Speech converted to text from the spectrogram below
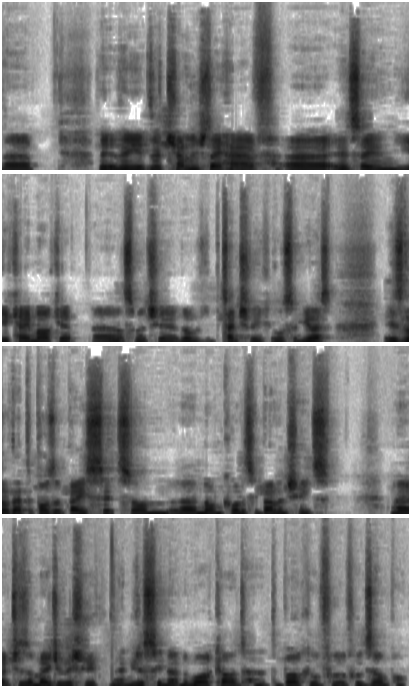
Uh, the, the, the challenge they have uh, in say in the UK market, uh, not so much here, potentially also in the US, is a lot of that deposit base sits on non-quality balance sheets uh, which is a major issue. And you've just seen that in the Wirecard uh, debacle, for, for example.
